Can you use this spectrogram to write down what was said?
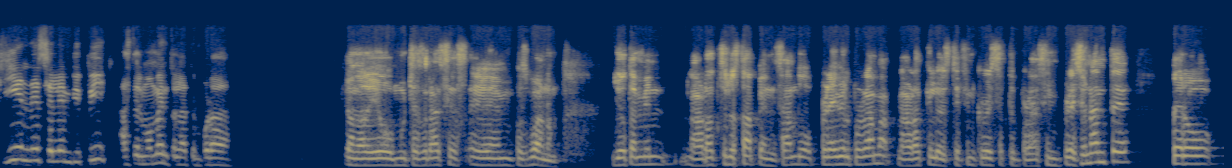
¿quién es el MVP hasta el momento en la temporada? ¿Qué onda, Diego? Muchas gracias. Em, pues bueno, yo también, la verdad, sí lo estaba pensando previo al programa. La verdad que lo de Stephen Curry esta temporada es impresionante. Pero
